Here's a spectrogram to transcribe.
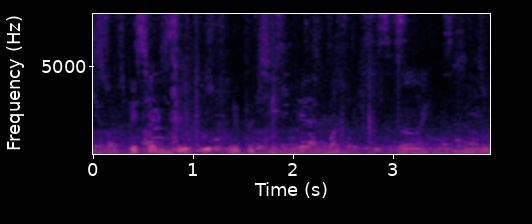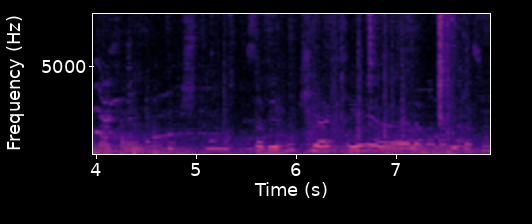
qui sont spécialisés pour les petits. Voilà. Oui, oui. Savez-vous qui a créé euh, la maman des poissons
